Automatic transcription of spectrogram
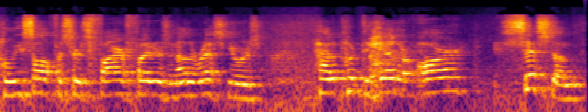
police officers, firefighters, and other rescuers how to put together our system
